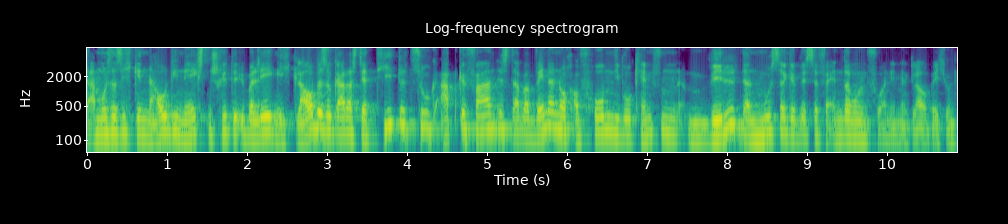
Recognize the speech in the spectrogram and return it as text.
da muss er sich genau die nächsten Schritte überlegen. Ich glaube sogar, dass der Titelzug abgefahren ist, aber wenn er noch auf hohem Niveau kämpfen will, dann muss er gewisse Veränderungen vornehmen, glaube ich. Und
